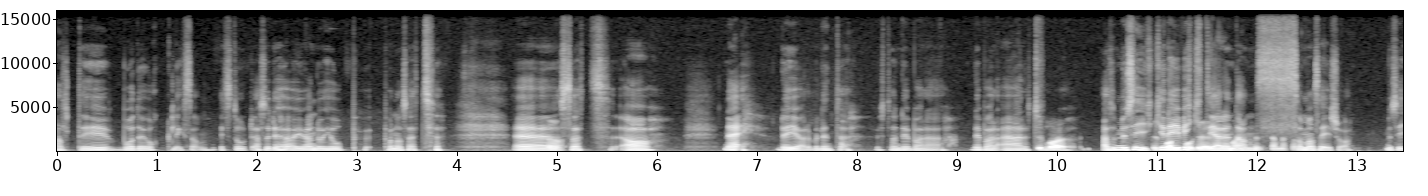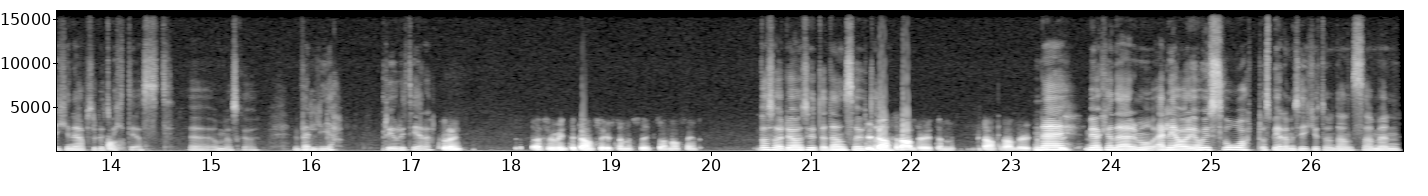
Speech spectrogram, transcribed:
alltid, både och liksom. Ett stort, alltså det hör ju ändå ihop på något sätt. Eh, Så att, ja, nej, det gör det väl inte. Utan det bara, det bara är två. bara- alltså musiken är är, viktigare än dans, som man säger så. Musiken är absolut Ja. viktigast. Eh, om jag ska välja, prioritera. Så det, alltså du vill inte dansa utan musik då någonsin? Vad sa du? Jag inte dansa Du utan... dansar aldrig utan, du dansar aldrig utan Nej, musik? men jag kan däremot, eller jag, jag har ju svårt att spela musik utan att dansa men, men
